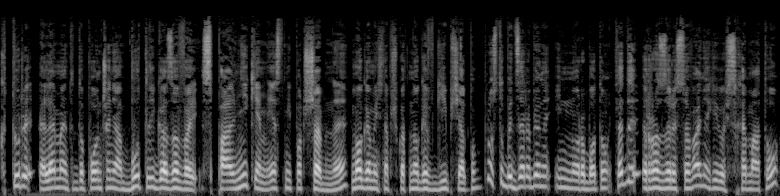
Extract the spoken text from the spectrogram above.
który element do połączenia butli gazowej z palnikiem jest mi potrzebny. Mogę mieć na przykład nogę w gipsie albo po prostu być zarobiony inną robotą. Wtedy rozrysowanie jakiegoś schematu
